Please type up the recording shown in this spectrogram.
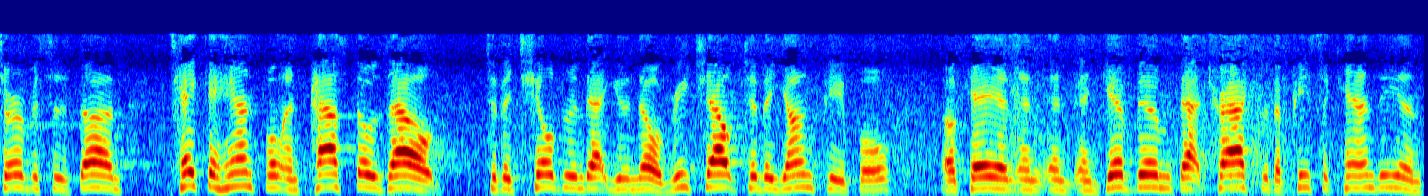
service is done. Take a handful and pass those out to the children that you know. Reach out to the young people okay, and, and, and, and give them that tract with a piece of candy and,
